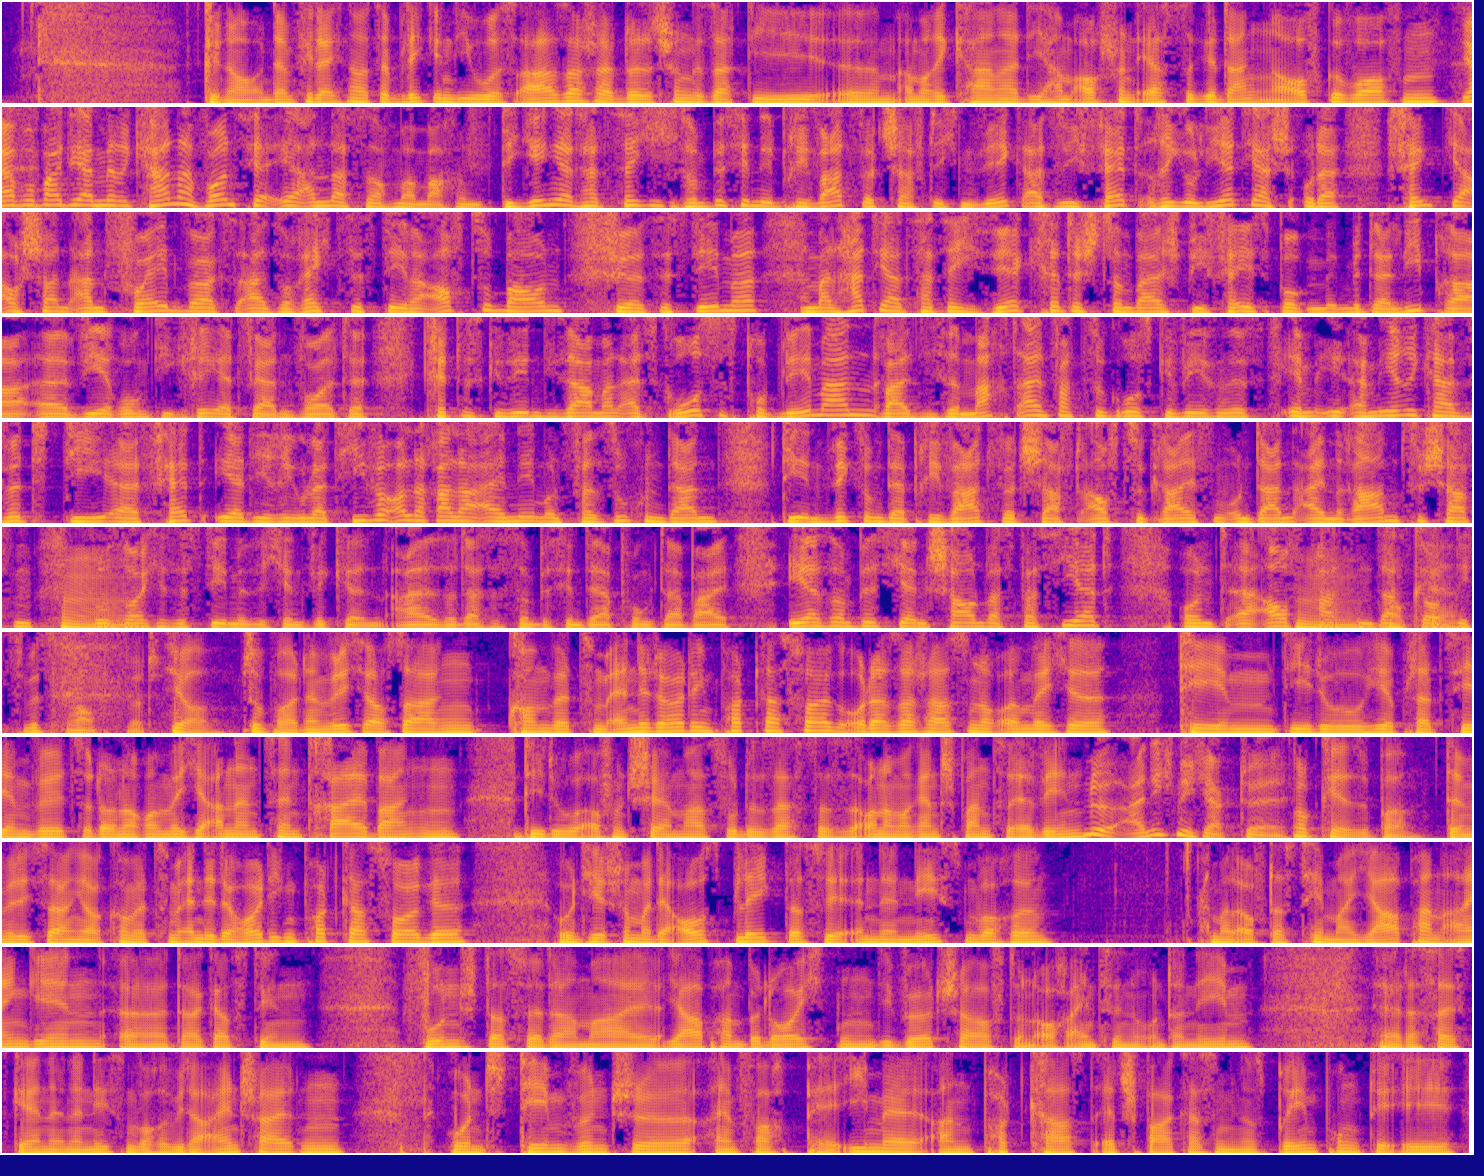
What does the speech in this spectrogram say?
Genau, und dann vielleicht noch der Blick in die USA, Sascha. Du hast schon gesagt, die ähm, Amerikaner, die haben auch schon erste Gedanken aufgeworfen. Ja, wobei die Amerikaner wollen es ja eher anders nochmal machen. Die gehen ja tatsächlich so ein bisschen den privatwirtschaftlichen Weg. Also die Fed reguliert ja oder fängt ja auch schon an, Frameworks, also Rechtssysteme aufzubauen für Systeme. Man hat ja tatsächlich sehr kritisch zum Beispiel Facebook mit, mit der Libra-Währung, die kreiert werden wollte, kritisch gesehen, die sah man als großes Problem an, weil diese Macht einfach zu groß gewesen ist. In Amerika wird die äh, Fed eher die regulative Rolle einnehmen und versuchen dann die Entwicklung der Privatwirtschaft aufzugreifen und dann einen Rahmen zu schaffen, hm. wo solche Systeme sich entwickeln. Also das ist so ein bisschen der Punkt dabei. Eher so ein bisschen schauen, was passiert und äh, aufpassen, hm, dass okay. dort nichts missbraucht wird. Ja, super. Dann würde ich auch sagen, kommen wir zum Ende der heutigen Podcast-Folge. Oder Sascha, hast du noch irgendwelche Themen, die du hier platzieren willst oder noch irgendwelche anderen Zentralbanken, die du auf dem Schirm hast, wo du sagst, das ist auch nochmal ganz spannend zu erwähnen? Nö, eigentlich nicht aktuell. Okay, super. Dann würde ich sagen, ja, kommen wir zum Ende der heutigen Podcast-Folge und hier schon mal der Ausblick, dass wir in der nächsten Woche mal auf das Thema Japan eingehen. Äh, da gab es den Wunsch, dass wir da mal Japan beleuchten, die Wirtschaft und auch einzelne Unternehmen. Äh, das heißt, gerne in der nächsten Woche wieder einschalten und Themenwünsche einfach per E-Mail an podcast.sparkassen-bremen.de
